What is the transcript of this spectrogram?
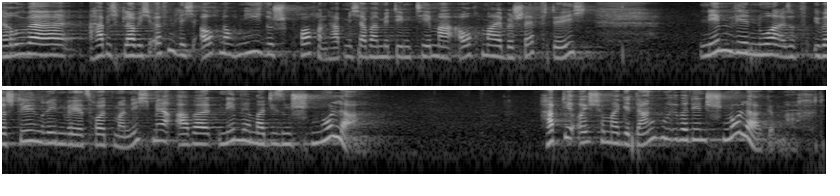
darüber habe ich, glaube ich, öffentlich auch noch nie gesprochen, habe mich aber mit dem Thema auch mal beschäftigt. Nehmen wir nur, also über Stillen reden wir jetzt heute mal nicht mehr, aber nehmen wir mal diesen Schnuller. Habt ihr euch schon mal Gedanken über den Schnuller gemacht?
